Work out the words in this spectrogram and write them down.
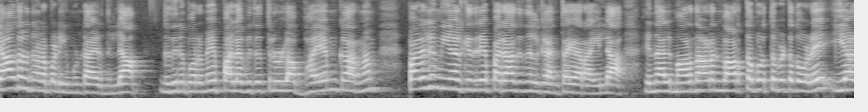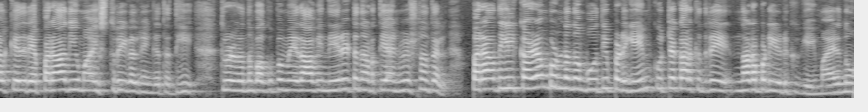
യാതൊരു നടപടിയും ഉണ്ടായിരുന്നില്ല. ഇതിനു പുറമെ പല വിധത്തിലുള്ള ഭയം കാരണം പലരും ഇയാൾക്കെതിരെ പരാതി നൽകാൻ തയ്യാറായില്ല. എന്നാൽ മറുനാടൻ വാർത്ത പുറത്തുവിട്ടതോടെ ഇയാൾക്കെതിരെ പരാതിയുമായി സ്ത്രീകൾ രംഗത്തെത്തി. തുടർന്ന് വകുപ്പ് മേധാവി നേരിട്ട് നടത്തിയ അന്വേഷണത്തിൽ പരാതിയിൽ കഴമ്പുണ്ടെന്ന് ബോധ്യപ്പെടുകയും കുറ്റക്കാർക്കെതിരെ നടപടിയെടുക്കുകയുമായിരുന്നു.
